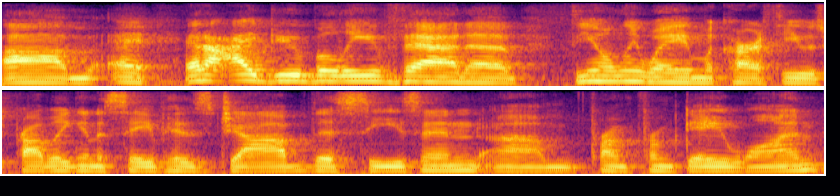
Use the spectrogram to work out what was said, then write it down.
Um, and, and, I do believe that uh, the only way McCarthy was probably going to save his job this season um, from from day one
